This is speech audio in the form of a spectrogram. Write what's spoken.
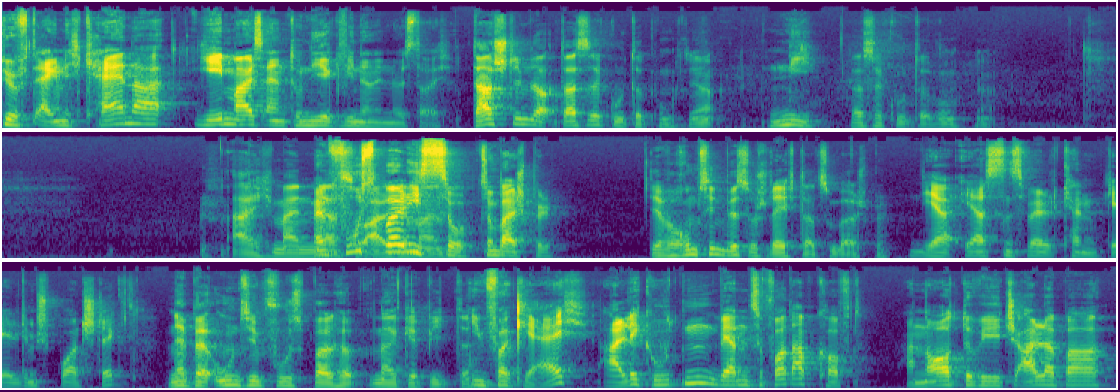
dürfte eigentlich keiner jemals ein Turnier gewinnen in Österreich. Das stimmt, auch, das ist ein guter Punkt, ja. Nie. Das ist ein guter Punkt, ja. Ah, ich meine, Beim so Fußball allgemein. ist so, zum Beispiel. Ja, warum sind wir so schlecht da zum Beispiel? Ja, erstens, weil kein Geld im Sport steckt. Ne, bei uns im Fußball, na, Gebiete. Im Vergleich, alle Guten werden sofort abkauft. Anatovic, Alaba.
